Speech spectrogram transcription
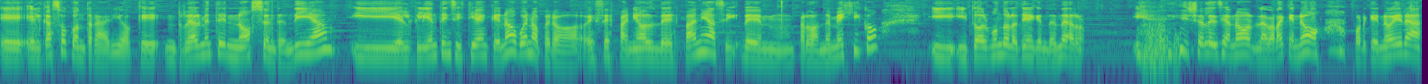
eh, el caso contrario, que realmente no se entendía y el cliente insistía en que no, bueno, pero es español de España, de, mm, perdón, de México y, todo el mundo lo tiene que entender. Y, yo le decía, no, la verdad que no, porque no era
